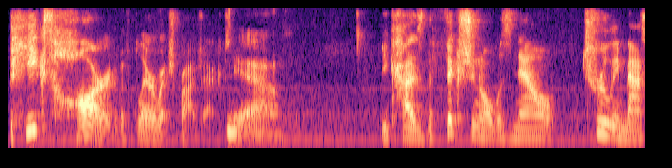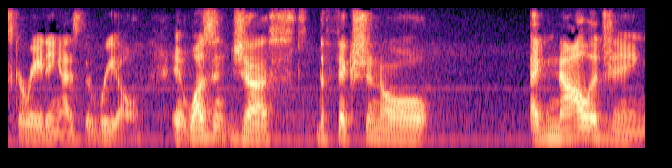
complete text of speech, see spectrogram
peaks hard with Blair Witch Project Yeah. Because the fictional was now truly masquerading as the real. It wasn't just the fictional acknowledging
